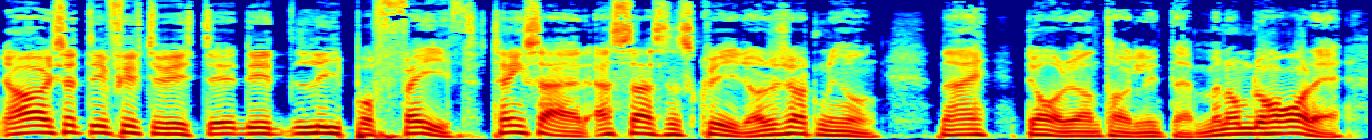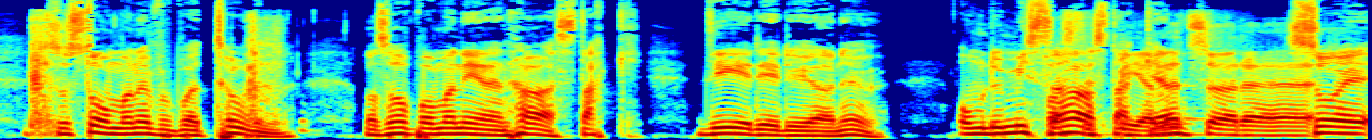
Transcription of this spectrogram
Ja exakt, det är 50-50, det är ett leap of faith. Tänk så här, Assassin's Creed, har du kört någon gång? Nej, det har du antagligen inte. Men om du har det, så står man uppe på ett torn och så hoppar man ner en höstack. Det är det du gör nu. Om du missar Fast i höstacken, spelet så är det, så är,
